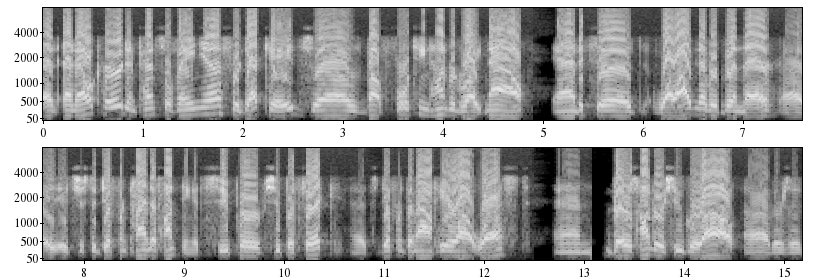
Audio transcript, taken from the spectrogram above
an, an elk herd in Pennsylvania for decades, uh, about 1,400 right now, and it's a while I've never been there, uh, it's just a different kind of hunting. It's super super thick. It's different than out here out west. And those hunters who go out, uh, there's a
